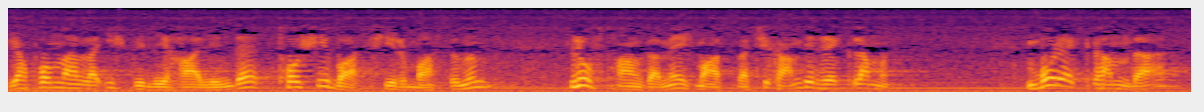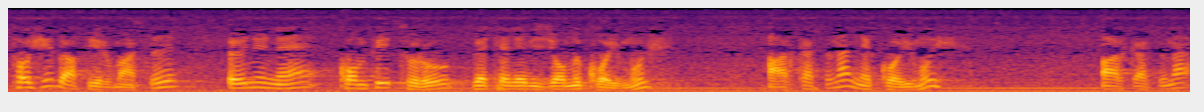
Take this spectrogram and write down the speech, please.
Japonlarla işbirliği halinde Toshiba firmasının Lufthansa mecmuasına çıkan bir reklamı. Bu reklamda Toshiba firması önüne kompütürü ve televizyonu koymuş. Arkasına ne koymuş? Arkasına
